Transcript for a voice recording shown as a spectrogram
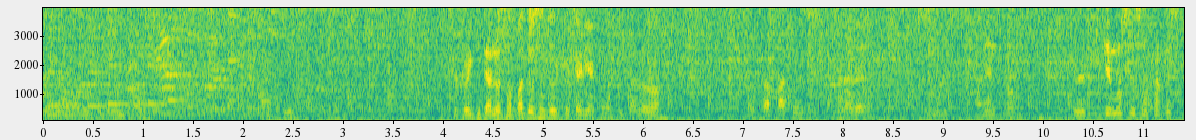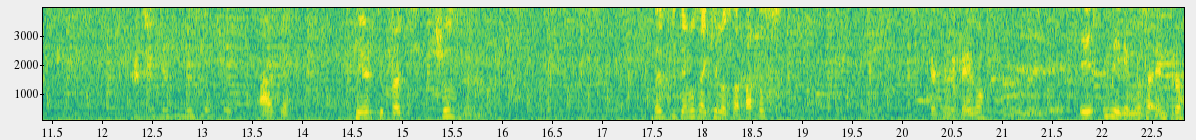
Bueno, vamos a entrar aquí. Se puede quitar los zapatos, entonces tocaría como quitar los, zapatos para ver cómo es adentro. Entonces quitemos los zapatos. Ah, ok. Here to put shoes. Entonces quitemos aquí los zapatos. Casi me caigo. Y miremos adentro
